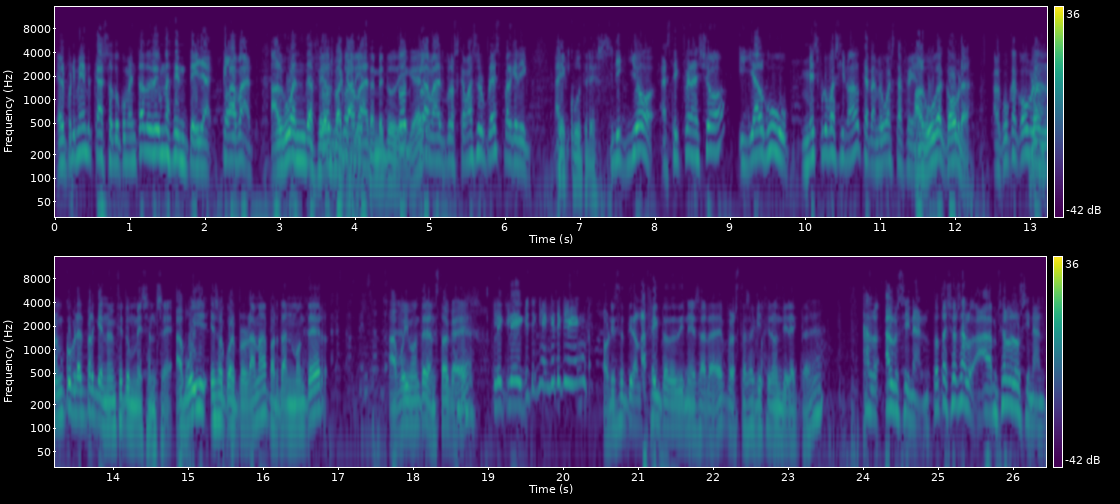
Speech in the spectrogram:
El primer caso documentado de una centella. Clavat. Algú han de fer els becaris, clavat, també t'ho tot dic, eh? clavat, però és que m'ha sorprès perquè dic... Que cutres. Dic, jo estic fent això i hi ha algú més professional que també ho està fent. Algú que cobra. Algú que cobra. Bueno, no hem cobrat perquè no hem fet un mes sencer. Avui és el el programa, per tant, Monter, avui Monter ens toca, eh? Clic, clic, clic, clic, clic, clic. Hauries de tirar l'efecte de diners ara, eh? Però estàs aquí fent un directe, eh? Al al·lucinant. Tot això és al em sembla al·lucinant.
